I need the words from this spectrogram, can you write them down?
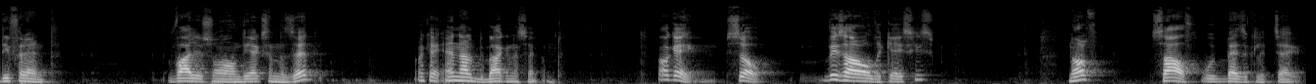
different values on the x and the z. Okay and I'll be back in a second. Okay so these are all the cases. North south we basically check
